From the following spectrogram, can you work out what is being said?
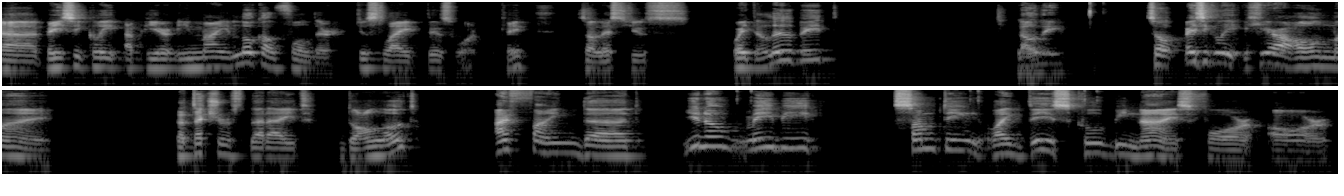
uh, basically appear in my local folder, just like this one, okay? So let's just wait a little bit, loading. So basically here are all my, the textures that I download. I find that, you know, maybe something like this could be nice for our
